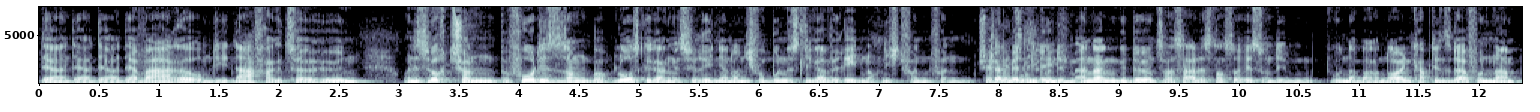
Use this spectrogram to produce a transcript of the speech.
der, der, der, der Ware, um die Nachfrage zu erhöhen. Und es wird schon, bevor die Saison überhaupt losgegangen ist, wir reden ja noch nicht von Bundesliga, wir reden noch nicht von, von Champions, Champions League, League, und dem anderen Gedöns, was da alles noch so ist und dem wunderbaren neuen Cup, den sie da erfunden haben,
